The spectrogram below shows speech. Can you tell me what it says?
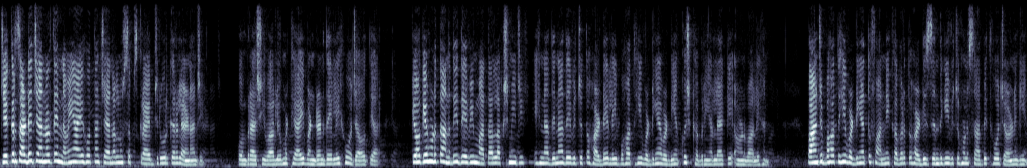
ਜੇਕਰ ਸਾਡੇ ਚੈਨਲ ਤੇ ਨਵੇਂ ਆਏ ਹੋ ਤਾਂ ਚੈਨਲ ਨੂੰ ਸਬਸਕ੍ਰਾਈਬ ਜ਼ਰੂਰ ਕਰ ਲੈਣਾ ਜੀ। ਕੁੰਭ ਰਾਸ਼ੀ ਵਾਲਿਓ, ਮਠਿਆਈ ਵੰਡਣ ਦੇ ਲਈ ਹੋ ਜਾਓ ਤਿਆਰ। ਕਿਉਂਕਿ ਹੁਣ ਧਨ ਦੀ ਦੇਵੀ ਮਾਤਾ ਲక్ష్ਮੀ ਜੀ ਇਹਨਾਂ ਦਿਨਾਂ ਦੇ ਵਿੱਚ ਤੁਹਾਡੇ ਲਈ ਬਹੁਤ ਹੀ ਵੱਡੀਆਂ ਵੱਡੀਆਂ ਖੁਸ਼ਖਬਰੀਆਂ ਲੈ ਕੇ ਆਉਣ ਵਾਲੇ ਹਨ। ਪੰਜ ਬਹੁਤ ਹੀ ਵੱਡੀਆਂ ਤੂਫਾਨੀ ਖਬਰ ਤੁਹਾਡੀ ਜ਼ਿੰਦਗੀ ਵਿੱਚ ਹੁਣ ਸਾਬਿਤ ਹੋ ਜਾਣਗੀਆਂ।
